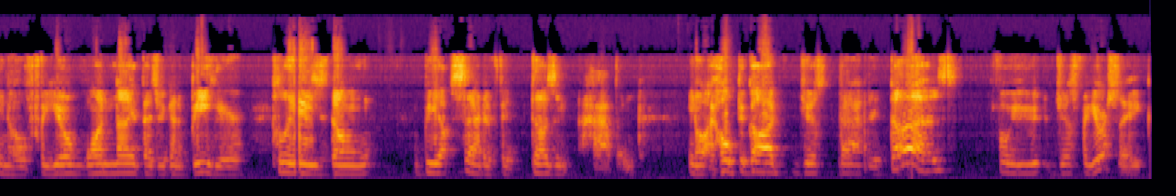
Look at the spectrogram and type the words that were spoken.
you know, for your one night that you're going to be here, please don't be upset if it doesn't happen. You know, I hope to God just that it does for you, just for your sake.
